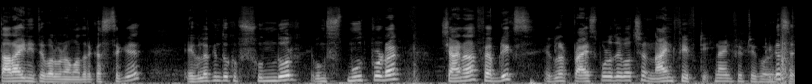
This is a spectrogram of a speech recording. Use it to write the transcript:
তারাই নিতে পারবেন আমাদের কাছ থেকে এগুলো কিন্তু খুব সুন্দর এবং স্মুথ প্রোডাক্ট চায়না ফ্যাব্রিক্স এগুলোর প্রাইস পড়ে যাবে হচ্ছে নাইন ফিফটি 950 করে। ঠিক আছে?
